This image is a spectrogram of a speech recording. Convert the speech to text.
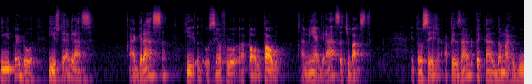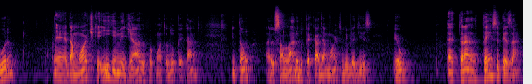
e me perdoa. E isso é a graça. A graça que o Senhor falou a Paulo: Paulo, a minha graça te basta. Então, ou seja, apesar do pecado, da amargura, é, da morte que é irremediável por conta do pecado, então o salário do pecado é a morte, a Bíblia diz, eu é, tenho esse pesar,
